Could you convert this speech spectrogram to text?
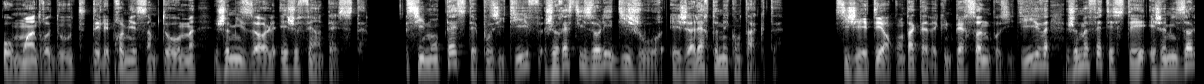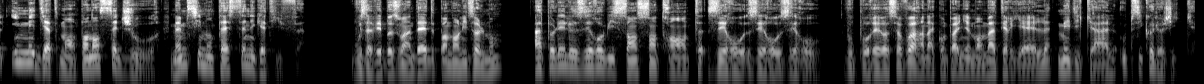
Au moindre doute, dès les premiers symptômes, je m'isole et je fais un test. Si mon test est positif, je reste isolé 10 jours et j'alerte mes contacts. Si j'ai été en contact avec une personne positive, je me fais tester et je m'isole immédiatement pendant 7 jours, même si mon test est négatif. Vous avez besoin d'aide pendant l'isolement? Appelez le 0800 130 000. Vous pourrez recevoir un accompagnement matériel, médical ou psychologique.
